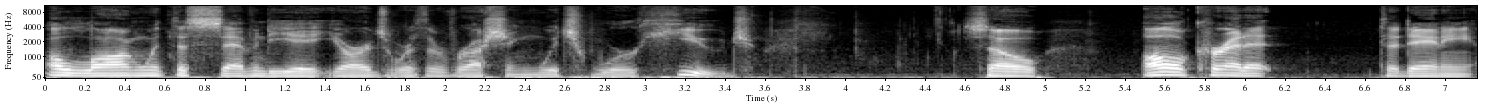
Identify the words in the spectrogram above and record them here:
along with the 78 yards worth of rushing, which were huge. So all credit to Danny.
